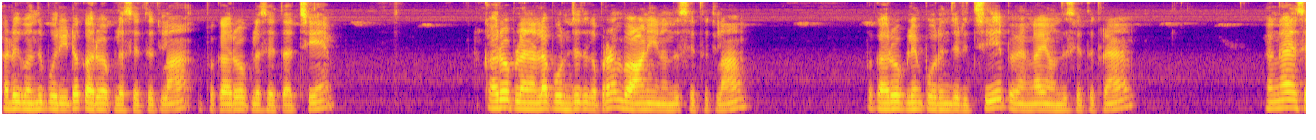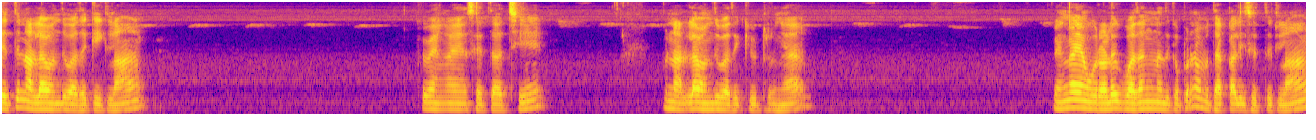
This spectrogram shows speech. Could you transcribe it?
கடுகு வந்து பொரியிட்டோ கருவேப்பிலை சேர்த்துக்கலாம். இப்போ கருவேப்பிலை சேர்த்தாச்சு. கருவேப்பிலை நல்லா பொரிஞ்சதுக்கப்புறம் நம்ம ஆனியன் வந்து சேர்த்துக்கலாம். இப்போ கருவேப்பிலையும் பொரிஞ்சிடுச்சு. இப்போ வெங்காயம் வந்து சேர்த்துக்கிறேன். வெங்காயம் சேர்த்து நல்லா வந்து வதக்கிக்கலாம். இப்போ வெங்காயம் சேர்த்தாச்சு. இப்போ நல்லா வந்து வதக்கி விட்ருங்க வெங்காயம் ஓரளவுக்கு வதங்கினதுக்கப்புறம் நம்ம தக்காளி சேர்த்துக்கலாம்.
